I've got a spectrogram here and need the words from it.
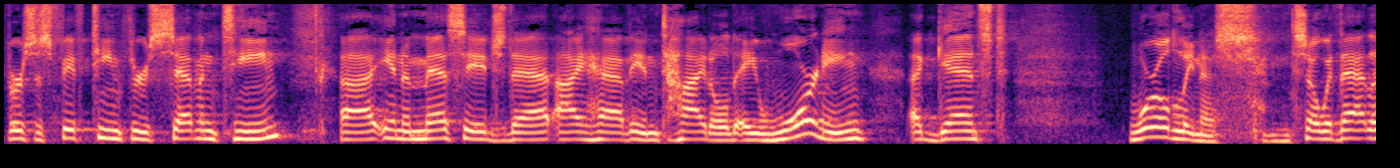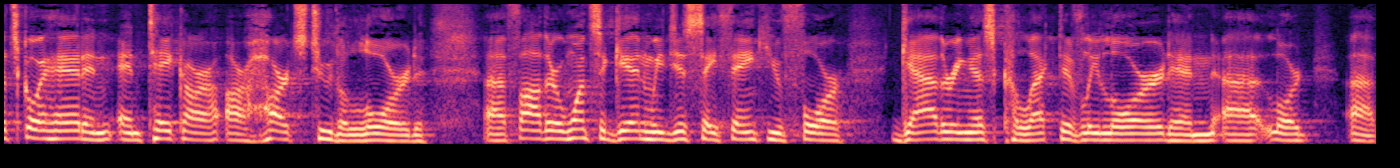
verses 15 through 17, uh, in a message that I have entitled A Warning Against worldliness. So, with that, let's go ahead and, and take our, our hearts to the Lord. Uh, Father, once again, we just say thank you for gathering us collectively, Lord, and uh, Lord, uh,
